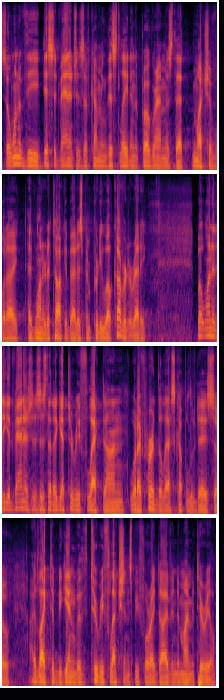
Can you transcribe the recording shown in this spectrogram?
So one of the disadvantages of coming this late in the program is that much of what I had wanted to talk about has been pretty well covered already. But one of the advantages is that I get to reflect on what I've heard the last couple of days. So I'd like to begin with two reflections before I dive into my material.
